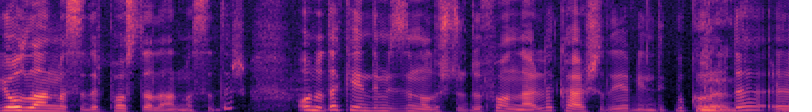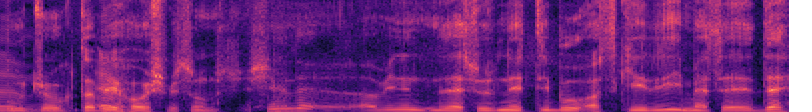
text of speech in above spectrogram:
yollanmasıdır, postalanmasıdır. Onu da kendimizin oluşturduğu fonlarla karşılayabildik. Bu konuda... Evet, bu e, çok tabii evet. hoş bir sonuç. Şimdi evet. abinin de sözünü ettiği bu askeri meselede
